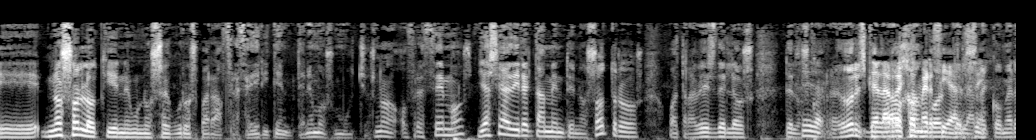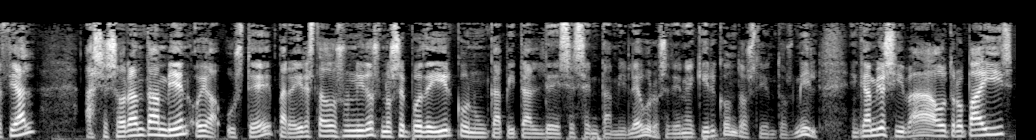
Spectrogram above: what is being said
eh, no solo tiene unos seguros para ofrecer y tiene- tenemos muchos, no, ofrecemos, ya sea directamente nosotros o a través de los de los Sí, corredores que de la red con- comercial, de la sí. red comercial, asesoran también, oiga, usted para ir a Estados Unidos no se puede ir con un capital de 60.000 euros, se tiene que ir con 200.000. En cambio, si va a otro país,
